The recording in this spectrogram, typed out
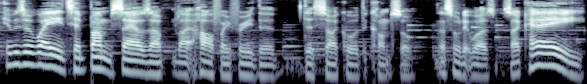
was, it was a way to bump sales up like halfway through the the cycle of the console. That's all it was. It's like, hey,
